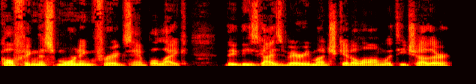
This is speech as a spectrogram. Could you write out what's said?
golfing this morning, for example. Like th- these guys very much get along with each other.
